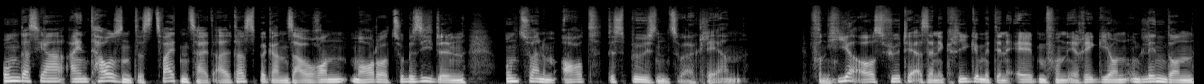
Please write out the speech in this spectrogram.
Um das Jahr 1000 des zweiten Zeitalters begann Sauron, Mordor zu besiedeln und zu einem Ort des Bösen zu erklären. Von hier aus führte er seine Kriege mit den Elben von Eregion und Lindon,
